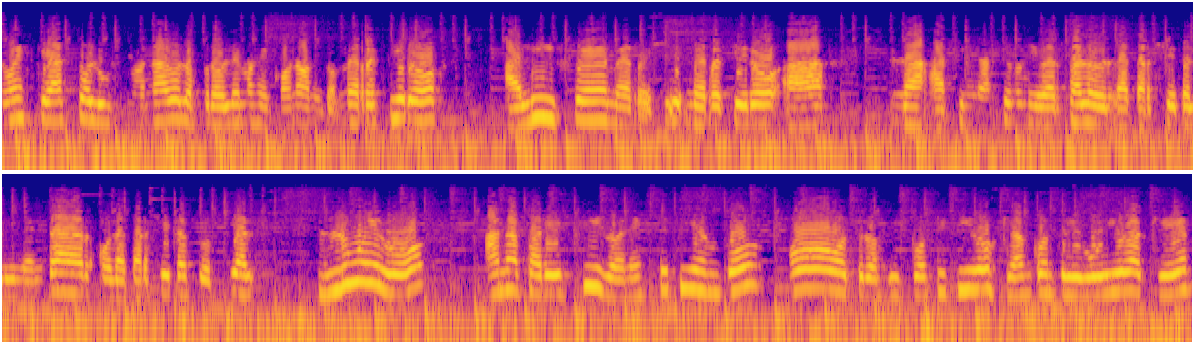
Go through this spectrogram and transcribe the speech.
No es que ha solucionado los problemas económicos. Me refiero al IFE, me, me refiero a la asignación universal o la tarjeta alimentar o la tarjeta social. Luego han aparecido en este tiempo otros dispositivos que han contribuido a que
